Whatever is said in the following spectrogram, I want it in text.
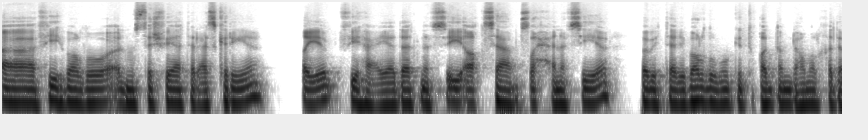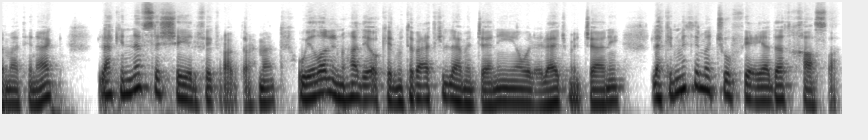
آه فيه برضو المستشفيات العسكرية. طيب فيها عيادات نفسية أقسام صحة نفسية فبالتالي برضو ممكن تقدم لهم الخدمات هناك. لكن نفس الشيء الفكرة عبد الرحمن ويظل أنه هذه okay المتابعات كلها مجانية والعلاج مجاني لكن مثل ما تشوف في عيادات خاصة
